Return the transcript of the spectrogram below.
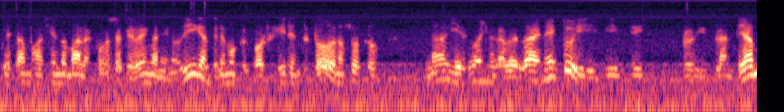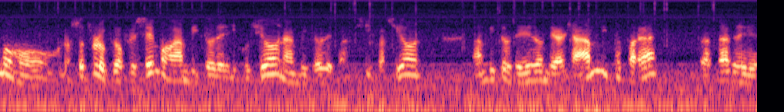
que estamos haciendo malas cosas, que vengan y nos digan, tenemos que corregir entre todos. Nosotros, nadie es dueño de la verdad en esto y, planteamos, o nosotros lo que ofrecemos, ámbitos de discusión, ámbitos de participación, ámbitos de donde haya ámbitos para tratar de,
